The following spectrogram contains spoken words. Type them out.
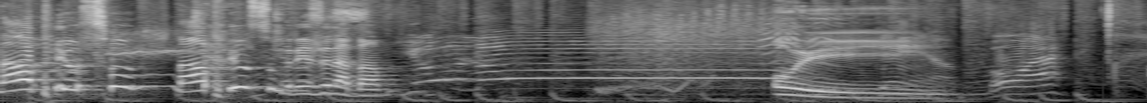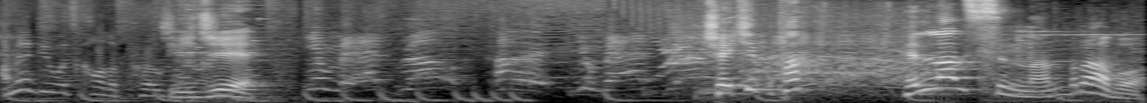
Ne yapıyorsun? Ne yapıyorsun rezil adam? Oy. GG. Çekip ha helalsin lan bravo.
